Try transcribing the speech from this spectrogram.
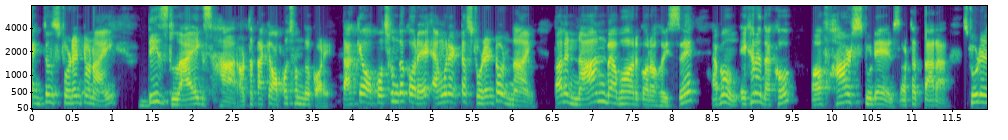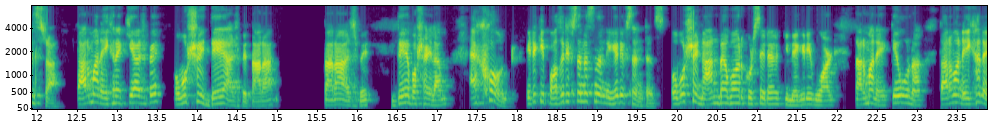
একজন স্টুডেন্টও নাই ডিসলাইকস হার অর্থাৎ তাকে অপছন্দ করে। তাকে অপছন্দ করে এমন একটা স্টুডেন্টও নাই। তাহলে নান ব্যবহার করা হয়েছে এবং এখানে দেখো অফ হার স্টুডেন্টস অর্থাৎ তারা স্টুডেন্টসরা তার মানে এখানে কি আসবে? অবশ্যই দে আসবে, তারা তারা আসবে। দে বসাইলাম। এখন, এটা কি পজিটিভ সেন্টেন্স না নেগেটিভ সেন্টেন্স অবশ্যই নান ব্যবহার করছে, এটা কি নেগেটিভ ওয়ার্ড তার মানে কেউ না। তার মানে এখানে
